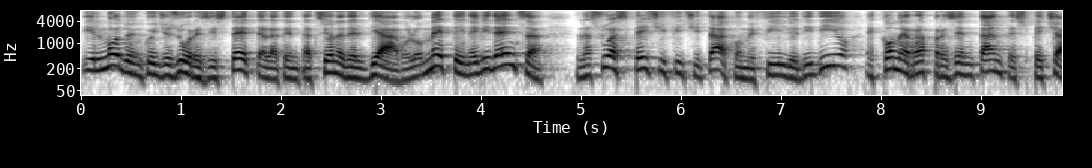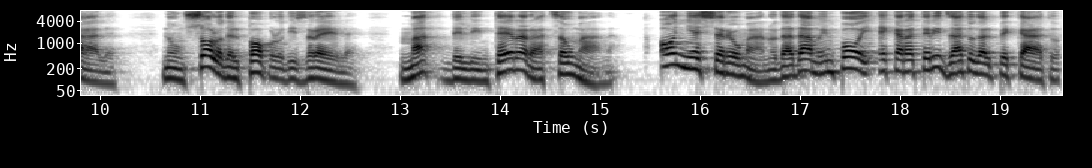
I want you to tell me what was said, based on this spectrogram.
Il modo in cui Gesù resistette alla tentazione del diavolo mette in evidenza la sua specificità come figlio di Dio e come rappresentante speciale, non solo del popolo di Israele, ma dell'intera razza umana. Ogni essere umano, da Adamo in poi, è caratterizzato dal peccato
